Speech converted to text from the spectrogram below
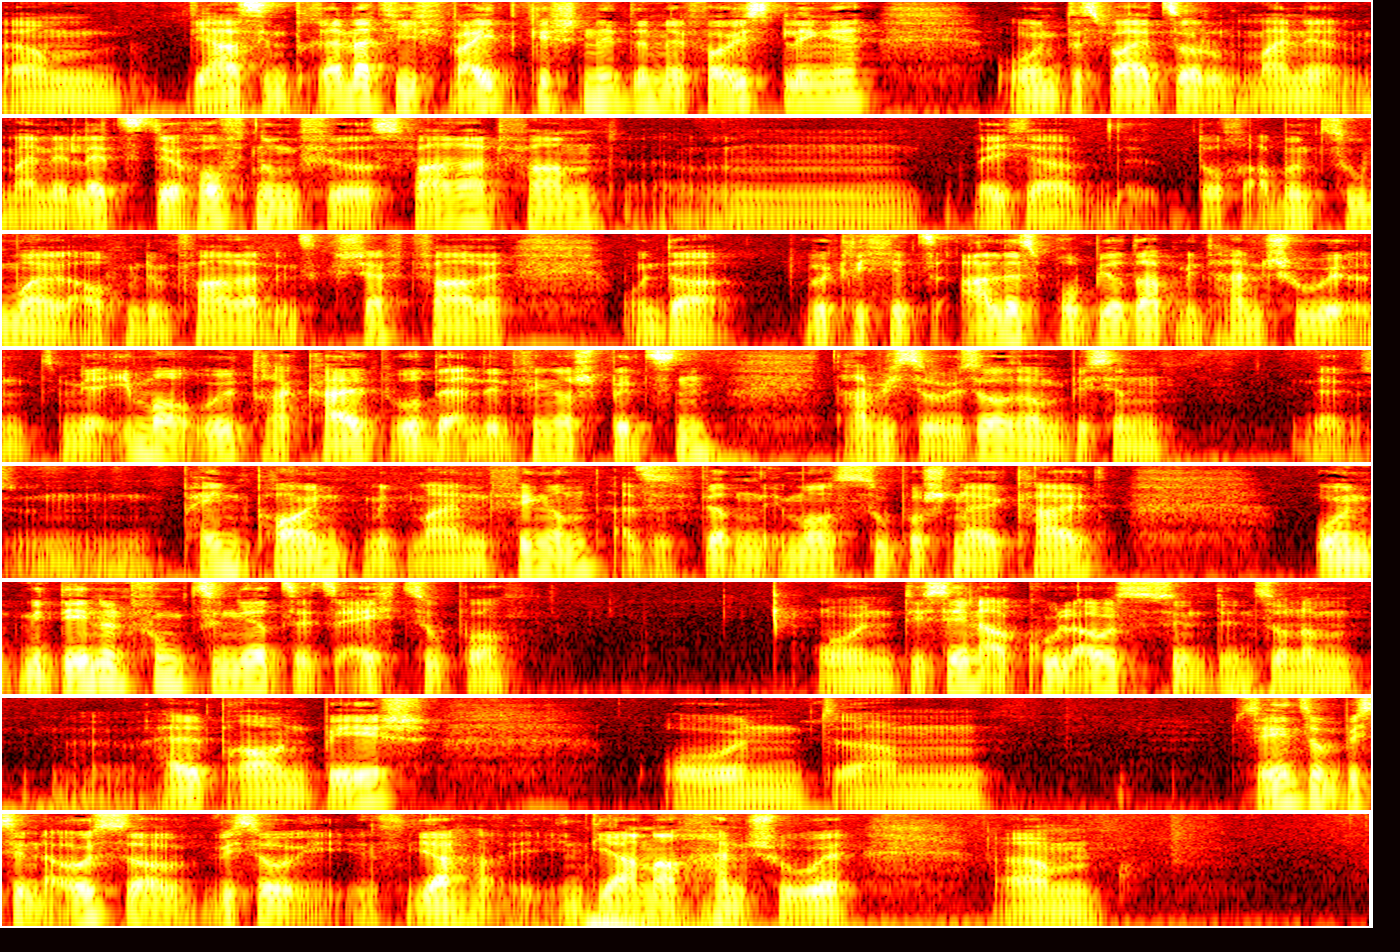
Ähm, ja, sind relativ weit geschnittene Fäustlinge. Und das war jetzt so meine, meine letzte Hoffnung fürs Fahrradfahren, ähm, ja doch ab und zu mal auch mit dem Fahrrad ins Geschäft fahre und da wirklich jetzt alles probiert habe mit Handschuhe und mir immer ultra kalt wurde an den Fingerspitzen. Habe ich sowieso so ein bisschen äh, ein Painpoint mit meinen Fingern. Also es werden immer super schnell kalt. Und mit denen funktioniert es jetzt echt super. Und die sehen auch cool aus, sind in so einem äh, hellbraunen Beige und ähm, sehen so ein bisschen aus wie so ja, Indianer-Handschuhe. Ähm,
